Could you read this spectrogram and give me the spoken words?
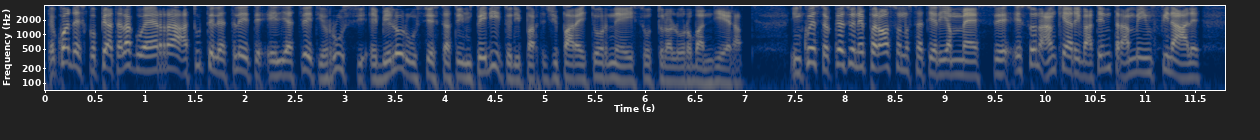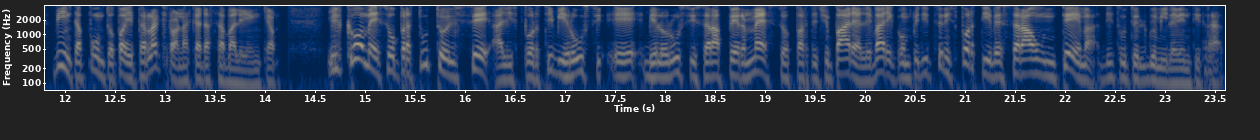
Da quando è scoppiata la guerra, a tutte le atlete e gli atleti russi e bielorussi è stato impedito di partecipare ai tornei sotto la loro bandiera. In questa occasione però sono state riammesse e sono anche arrivate entrambe in finale, vinta appunto poi per la cronaca da Sabalenka. Il come e soprattutto il se agli sportivi russi e bielorussi sarà permesso partecipare alle varie competizioni sportive sarà un tema di tutto il 2023.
